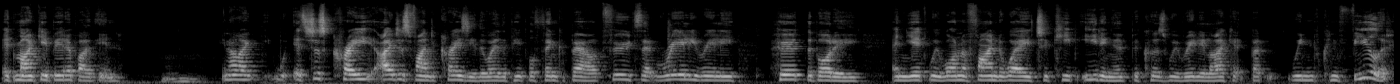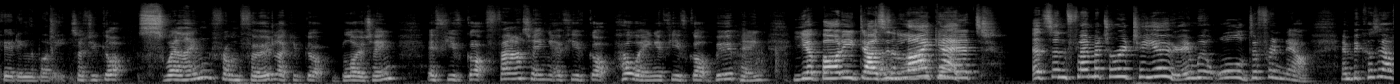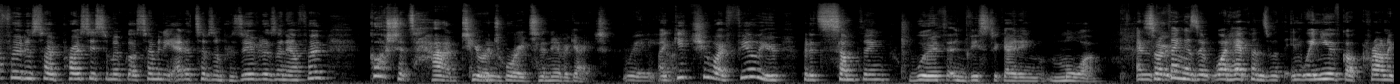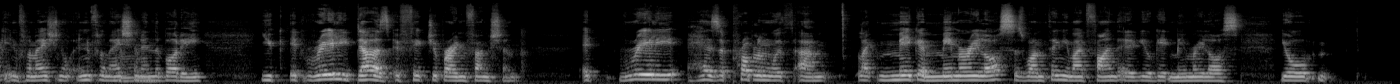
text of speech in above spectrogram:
It might get better by then. Mm. You know, like it's just crazy. I just find it crazy the way that people think about foods that really, really hurt the body, and yet we want to find a way to keep eating it because we really like it, but we can feel it hurting the body. So if you've got swelling from food, like you've got bloating, if you've got farting, if you've got pooing, if you've got burping, your body doesn't, Doesn't like, like it. it. It's inflammatory to you, and we're all different now. And because our food is so processed and we've got so many additives and preservatives in our food, gosh, it's hard territory to navigate. Really I get you, I feel you, but it's something worth investigating more. And so, the thing is that what happens with when you've got chronic inflammation or inflammation in the body, you it really does affect your brain function. It really has a problem with um, like mega memory loss is one thing. You might find that you'll get memory loss. You're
